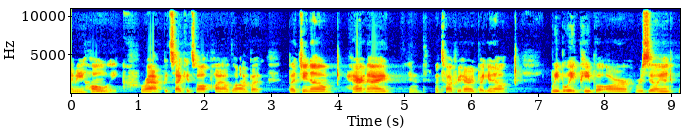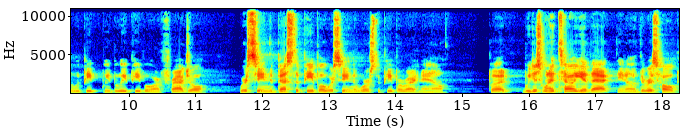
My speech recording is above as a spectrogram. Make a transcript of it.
I mean, holy crap, it's like it's all piled on. But, but you know, Harriet and I, and I talk for Harriet, but, you know, we believe people are resilient. We, we believe people are fragile. We're seeing the best of people. We're seeing the worst of people right now. But we just want to tell you that you know there is hope.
